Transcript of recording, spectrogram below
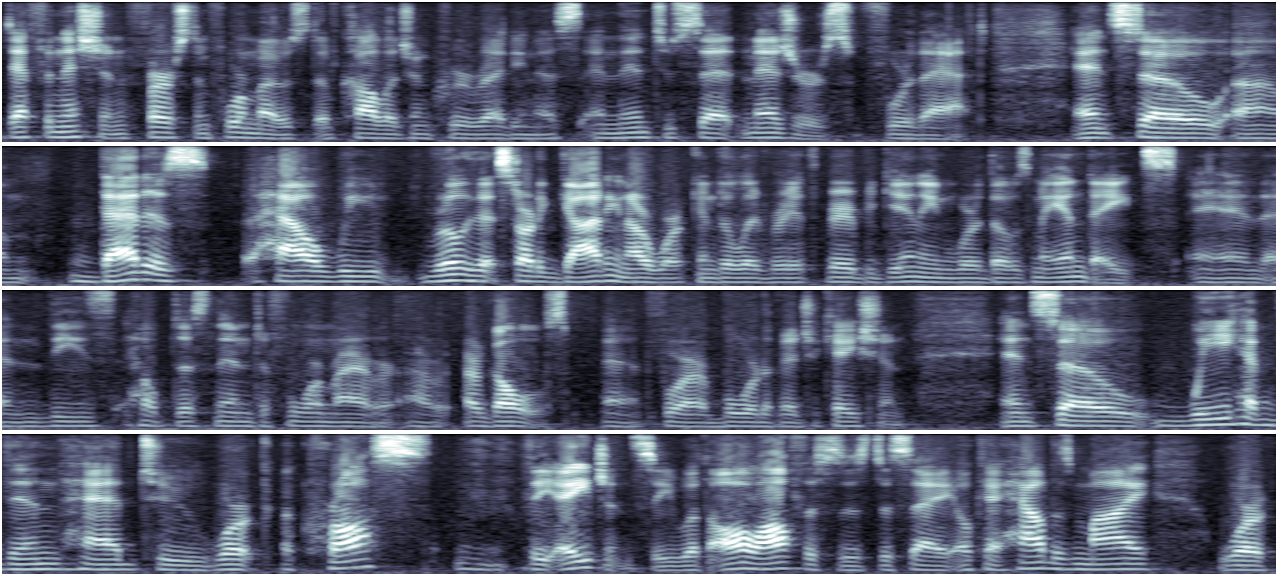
definition, first and foremost, of college and career readiness, and then to set measures for that. And so um, that is how we really that started guiding our work and delivery at the very beginning were those mandates, and, and these helped us then to form our, our, our goals uh, for our Board of Education. And so we have then had to work across the agency with all offices to say, okay, how does my work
